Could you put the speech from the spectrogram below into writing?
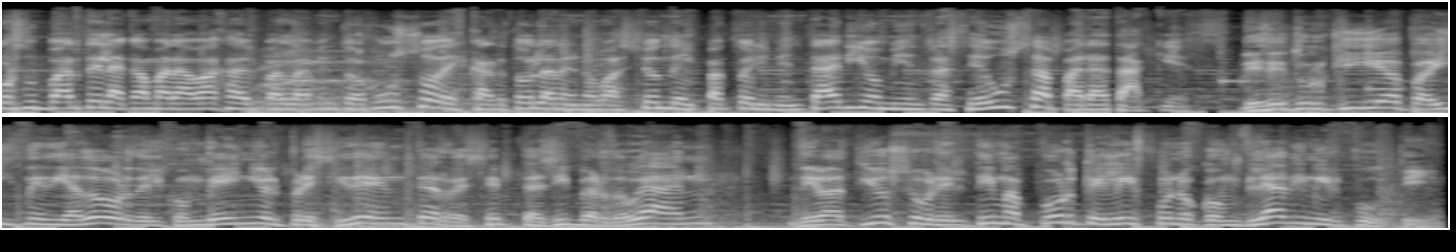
Por su parte, la Cámara Baja del Parlamento ruso descartó la renovación del pacto alimentario mientras se usa para ataques. Desde Turquía, país mediador del convenio, el presidente Recep Tayyip Erdogan debatió sobre el tema por teléfono con Vladimir Putin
